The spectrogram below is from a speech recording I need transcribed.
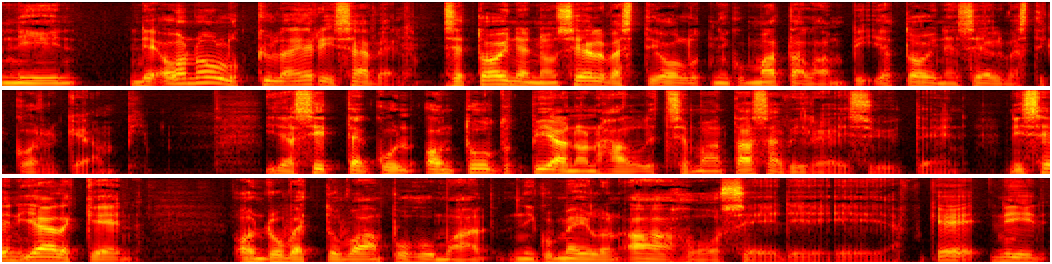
niin ne on ollut kyllä eri sävel. Se toinen on selvästi ollut niin kuin matalampi ja toinen selvästi korkeampi. Ja sitten kun on tultu pianon hallitsemaan tasavireisyyteen, niin sen jälkeen on ruvettu vaan puhumaan, niin kuin meillä on A, H, C, D, E, F, G, niin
